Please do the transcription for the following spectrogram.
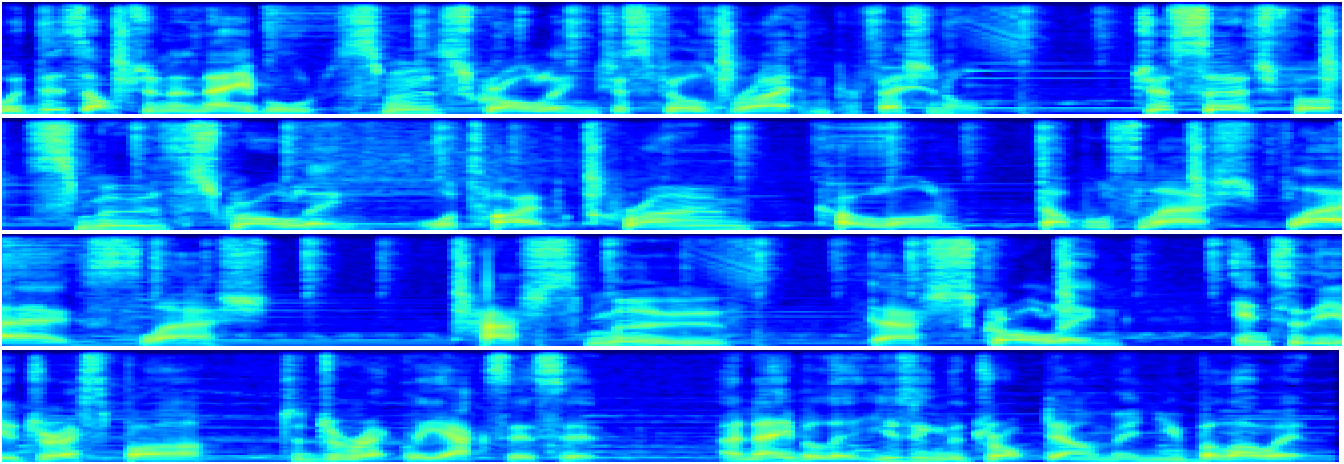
With this option enabled, smooth scrolling just feels right and professional. Just search for smooth scrolling or type chrome colon double slash flags slash hash smooth dash scrolling into the address bar to directly access it. Enable it using the drop down menu below it.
